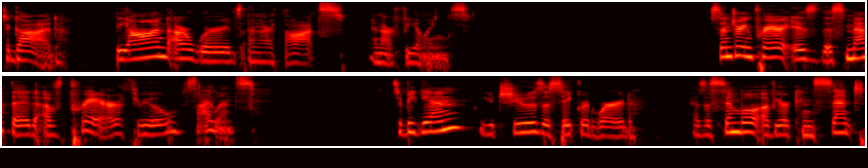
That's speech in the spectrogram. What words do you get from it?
to God, beyond our words and our thoughts and our feelings. Centering prayer is this method of prayer through silence. To begin, you choose a sacred word as a symbol of your consent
